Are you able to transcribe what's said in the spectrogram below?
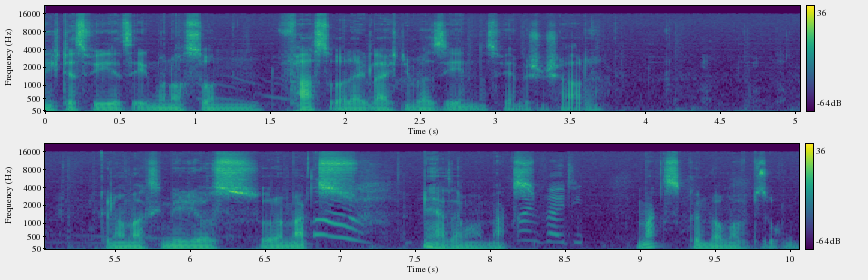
Nicht, dass wir jetzt irgendwo noch so ein Fass oder dergleichen übersehen. Das wäre ein bisschen schade. Genau, Maximilius oder Max. Ja, sagen wir mal Max. Max können wir auch mal besuchen.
